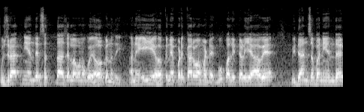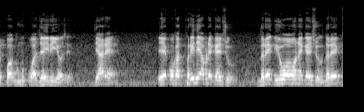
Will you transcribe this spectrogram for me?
ગુજરાતની અંદર સત્તા ચલાવવાનો કોઈ હક નથી. અને એ હકને પડકારવા માટે ગોપાલ ઇટાળિયા હવે વિધાનસભાની અંદર પગ મૂકવા જઈ રહ્યો છે. ત્યારે એક વખત ફરીથી આપણે કહીશું, દરેક યુવાઓને કહીશું, દરેક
